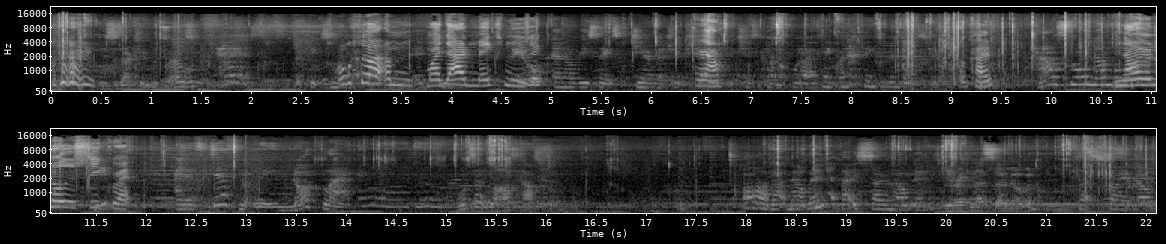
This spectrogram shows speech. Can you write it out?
also, um, my dad makes music. And obviously it's geometric Yeah. which is kind of what I think when I think of industrial. Okay. House rule number Now you know the secret. and it's definitely not black. What's that last house? Oh, that Melbourne? That is so Melbourne. You reckon that's so Melbourne? That's so Melbourne.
